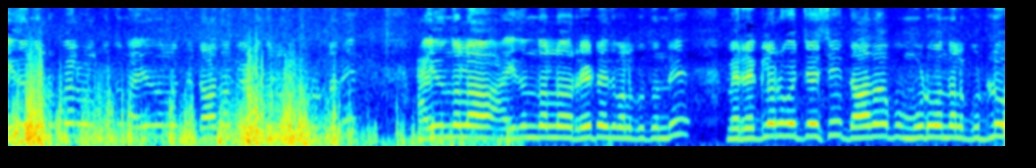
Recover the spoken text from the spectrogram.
ఐదు వందల రూపాయలు పలుకుతుంది. ఐదు వందల నుంచి దాదాపు ఏడు వందల రూపాయలు ఉంటుంది. ఐదు వందల ఐదు వందల రేట్ అయితే పలుకుతుంది. మేము రెగ్యులర్గా వచ్చేసి దాదాపు మూడు వందల గుడ్లు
